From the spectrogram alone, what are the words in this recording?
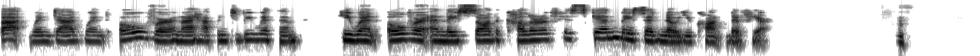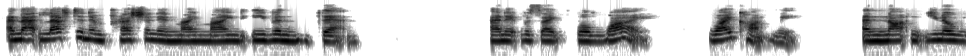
But when dad went over and I happened to be with him, he went over and they saw the color of his skin. They said, No, you can't live here. And that left an impression in my mind even then. And it was like, Well, why? Why can't we? And not, you know,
